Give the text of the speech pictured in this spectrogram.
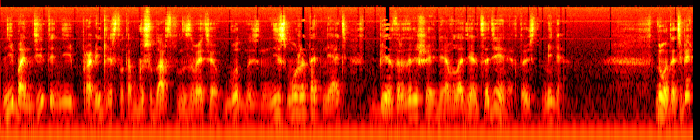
ни бандиты, ни правительство, там, государство, называйте угодно, не сможет отнять без разрешения владельца денег, то есть меня. Ну вот, а теперь,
